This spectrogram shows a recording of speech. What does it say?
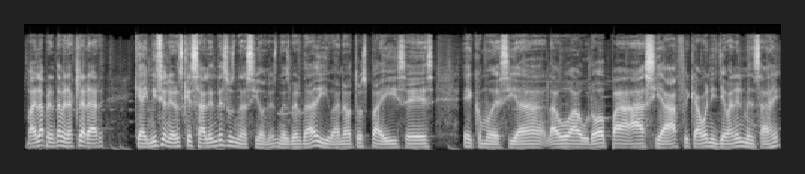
vale la pena también aclarar que hay misioneros que salen de sus naciones, ¿no es verdad? Y van a otros países, eh, como decía la a Europa, Asia, África, bueno, y llevan el mensaje.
